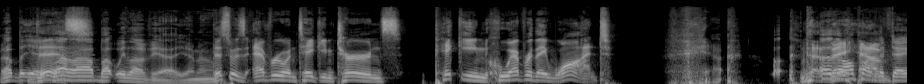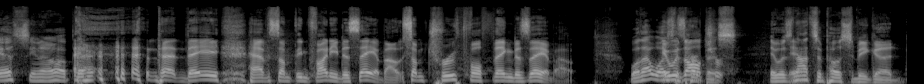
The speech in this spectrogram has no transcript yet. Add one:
Well, but, yeah, This- blah, blah, but we love you, you know? This was everyone taking turns picking whoever they want. yeah. That They're they all part of the dais, you know, up there. that they have something funny to say about, some truthful thing to say about. Well, that was It was all tr- it was Yeah. not supposed to be good.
